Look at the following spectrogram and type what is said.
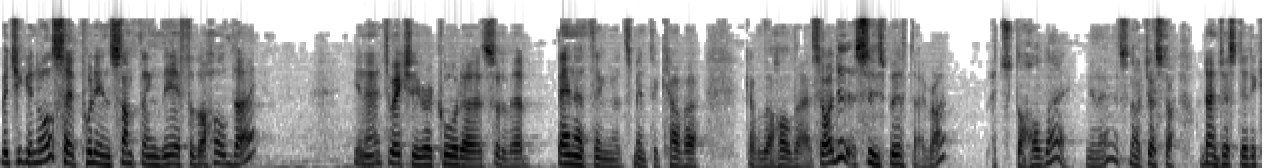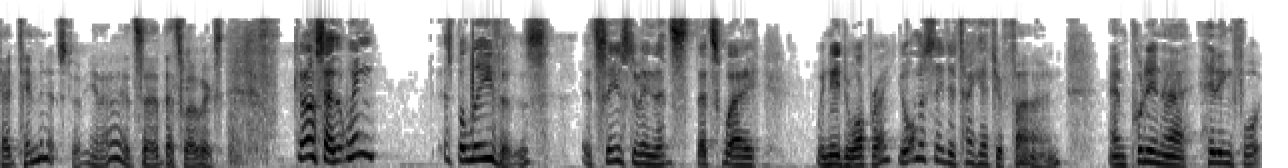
but you can also put in something there for the whole day, you know, to actually record a sort of a banner thing that's meant to cover cover the whole day. So I did it Sue's birthday, right? It's the whole day. You know, it's not just a, I don't just dedicate ten minutes to it. You know, it's uh, that's how it works. Can I say that when, as believers, it seems to me that's that's way we need to operate. You almost need to take out your phone and put in a heading for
